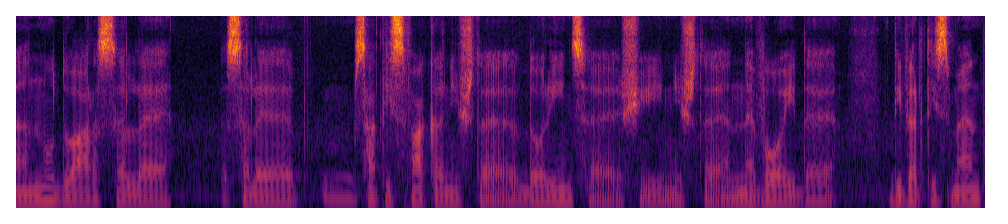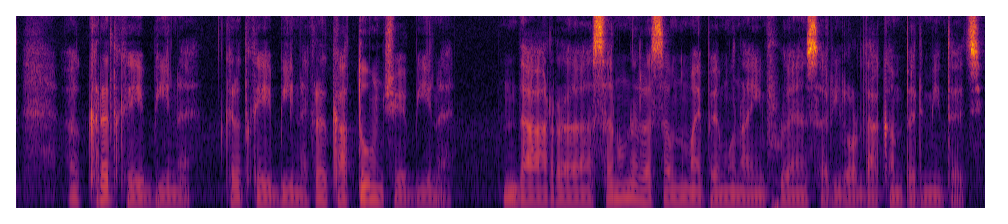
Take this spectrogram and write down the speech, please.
nu doar să le, să le satisfacă niște dorințe și niște nevoi de divertisment, uh, cred că e bine, cred că e bine, cred că atunci e bine. Dar uh, să nu ne lăsăm numai pe mâna influencerilor, dacă îmi permiteți.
